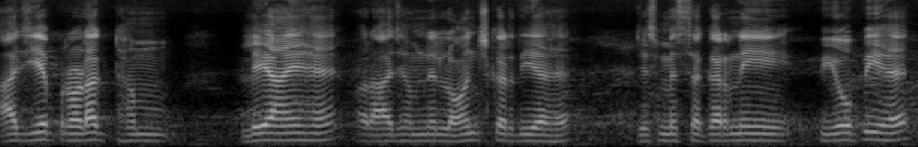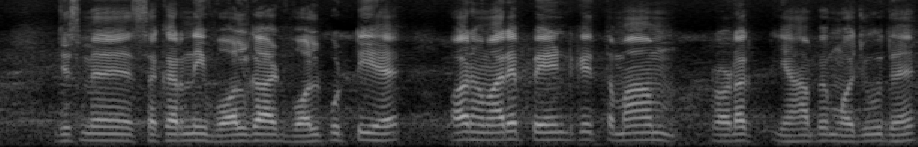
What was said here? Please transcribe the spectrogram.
आज ये प्रोडक्ट हम ले आए हैं और आज हमने लॉन्च कर दिया है, जिसमें सकरनी पीओपी है। जिसमें Sakarni wall guard wall putty है और हमारे पेंट के तमाम प्रोडक्ट यहाँ पे मौजूद हैं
